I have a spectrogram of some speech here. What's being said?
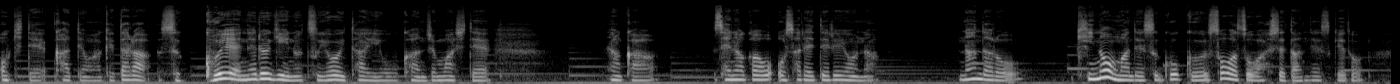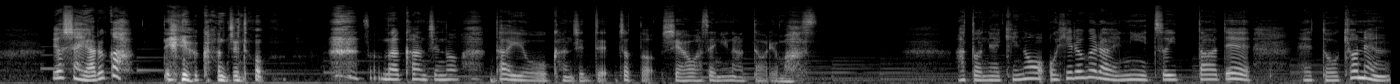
起きてカーテンを開けたらすっごいエネルギーの強い太陽を感じましてなんか背中を押されてるようななんだろう昨日まですごくそわそわしてたんですけどよっしゃやるか!っていう感じの そんな感じの太陽を感じてちょっと幸せになっております。あとね昨日お昼ぐらいにツイッターで、えっと、去年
